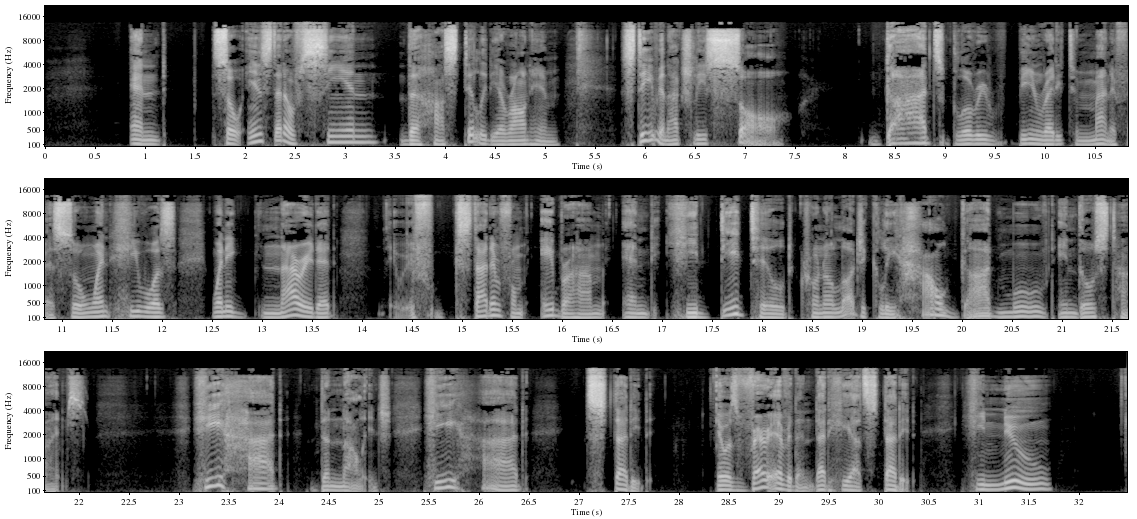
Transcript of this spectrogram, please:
And so instead of seeing the hostility around him, Stephen actually saw God's glory being ready to manifest. So when he was, when he narrated, starting from Abraham, and he detailed chronologically how God moved in those times, he had the knowledge. He had studied. It was very evident that he had studied. He knew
